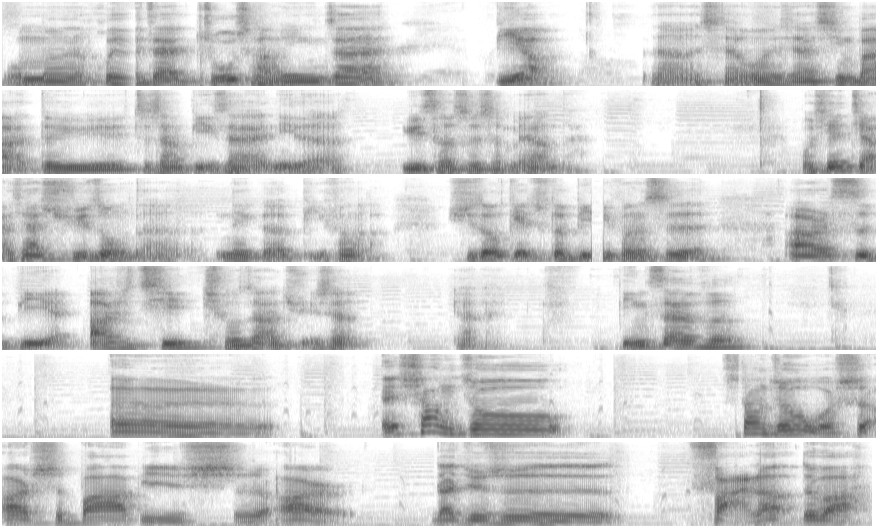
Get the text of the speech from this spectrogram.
我们会在主场迎战比尔，呃，想问一下辛巴，对于这场比赛你的预测是什么样的？我先讲一下徐总的那个比分啊，徐总给出的比分是二十四比二十七，酋长取胜。啊。赢三分，呃，哎，上周上周我是二十八比十二，那就是反了，对吧？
